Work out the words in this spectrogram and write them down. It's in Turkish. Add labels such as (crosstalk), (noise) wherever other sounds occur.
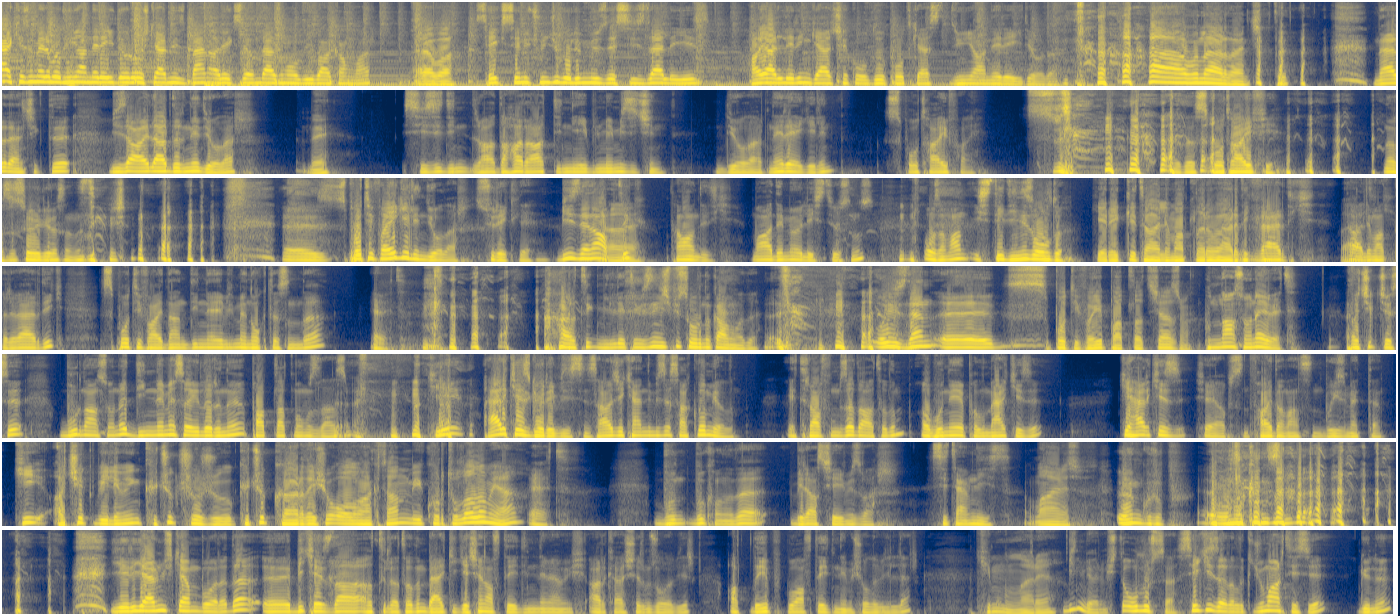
herkese merhaba Dünya Nereye Gidiyor hoş geldiniz. Ben Alex yanımda her zaman olduğu Hakan var. Merhaba. 83. bölümümüzde sizlerleyiz. Hayallerin gerçek olduğu podcast Dünya Nereye Gidiyor da. (laughs) Bu nereden çıktı? (laughs) Nereden çıktı? Bize aylardır ne diyorlar? ne? Sizi din, daha rahat dinleyebilmemiz için diyorlar. Nereye gelin? Spotify (laughs) ya da Spotify. Nasıl söylüyorsanız demişim. (laughs) Ee, Spotify'a gelin diyorlar sürekli. Biz de ne yaptık? Ha. Tamam dedik. Madem öyle istiyorsunuz o zaman (laughs) istediğiniz oldu. Gerekli talimatları verdik. Verdik. Verdik. Talimatları verdik. Spotify'dan dinlenebilme noktasında evet. (laughs) Artık milletimizin hiçbir sorunu kalmadı. o yüzden e, Spotify'ı patlatacağız mı? bundan sonra evet. Açıkçası buradan sonra dinleme sayılarını patlatmamız lazım. Ki herkes görebilsin. Sadece kendimize saklamayalım. Etrafımıza dağıtalım. Abone yapalım herkesi. Ki herkes şey yapsın, faydalansın bu hizmetten. Ki açık bilimin küçük çocuğu, küçük kardeşi olmaktan bir kurtulalım ya. Evet. Bu, bu konuda biraz şeyimiz var. Sitemliyiz. Maalesef. Ön grup olma konusunda. (laughs) Yeri gelmişken bu arada e, bir kez daha hatırlatalım. Belki geçen haftayı dinlememiş arkadaşlarımız olabilir. Atlayıp bu haftayı dinlemiş olabilirler. Kim bunlar ya? Bilmiyorum işte olursa 8 Aralık Cumartesi günü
